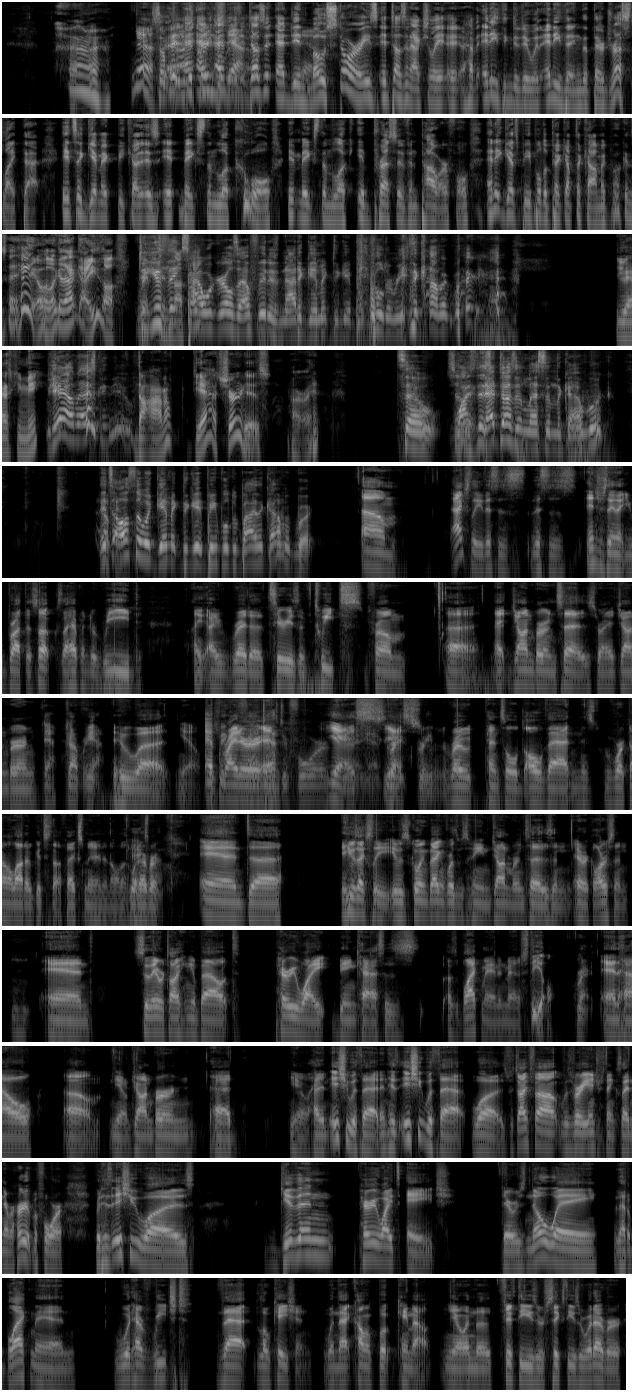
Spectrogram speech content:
Uh, Yeah. so And, It and- and yeah. it doesn't, and in Yeah. most stories, it doesn't actually have anything to do with anything that they're dressed like that. It's a gimmick because it makes them look cool. It makes them look impressive and powerful. And it gets people to pick up the comic book and say, Hey, oh, look at that guy. He's all do you think muscled." Power Girl's outfit is not a gimmick to get people to read the comic book? You asking me? yeah, I'm asking you. No, I don't. Yeah, sure it is. All right. So, So why, is this- that doesn't lessen the comic book. It's Okay. also a gimmick to get people to buy the comic book. Um, actually, this is this is interesting that you brought this up because I happened to read I, I read a series of tweets from uh, at John Byrne says right, John Byrne, Yeah, Chopper. Yeah, who uh, you know epic writer and Four. yes, Yeah, yeah. Great, yes, great. wrote, penciled all of that, and has worked on a lot of good stuff, X Men and all that, whatever. X-Men. And uh, he was actually it was going back and forth between John Byrne says and Erik Larsen, Mhm. and so they were talking about Perry White being cast as as a black man in Man of Steel, Right. And how um, you know John Byrne had you know had an issue with that, and his issue with that was, which I found was very interesting because I'd never heard it before, but his issue was given Perry White's age, there was no way that a black man would have reached that location when that comic book came out, you know, in the 50s or 60s or whatever.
